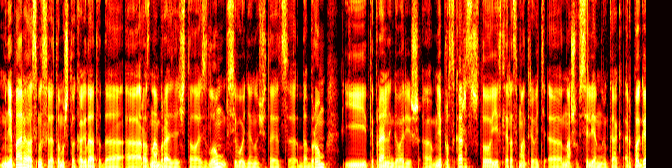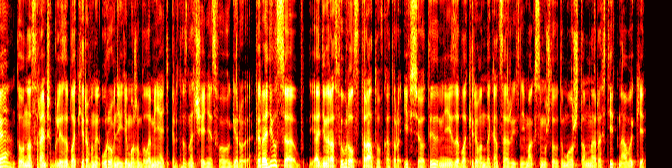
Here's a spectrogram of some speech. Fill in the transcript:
Мне понравилась мысль о том, что когда-то да, а, разнообразие считалось злом, сегодня оно считается добром, и ты правильно говоришь. А, мне просто кажется, что если рассматривать э, нашу вселенную как РПГ, то у нас раньше были заблокированы уровни, где можно было менять предназначение своего героя. Ты родился, один раз выбрал страту, в которой, и все, ты в ней заблокирован до конца жизни. Максимум, что ты можешь там нарастить навыки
